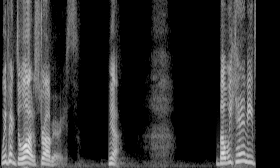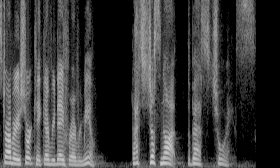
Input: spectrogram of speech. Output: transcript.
We picked a lot of strawberries. Yeah. But we can't eat strawberry shortcake every day for every meal. That's just not the best choice.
